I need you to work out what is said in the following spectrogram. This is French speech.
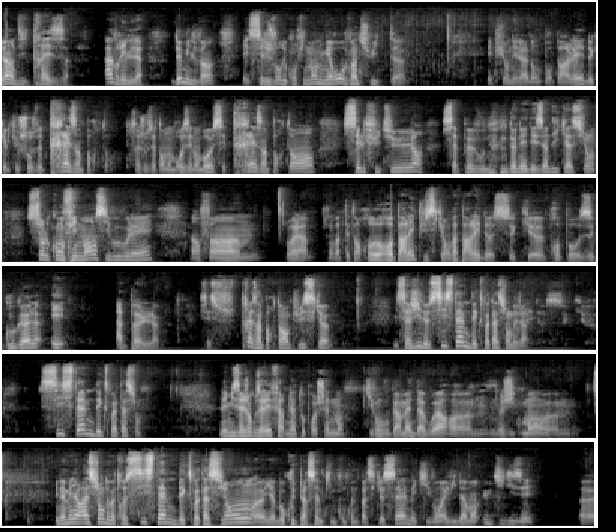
lundi 13 avril 2020 et c'est le jour du confinement numéro 28. Et puis on est là donc pour parler de quelque chose de très important. Pour ça je vous attends nombreux et nombreux, c'est très important, c'est le futur, ça peut vous donner des indications sur le confinement si vous voulez. Enfin voilà, on va peut-être en reparler puisqu'on va parler de ce que proposent Google et Apple. C'est très important puisque il s'agit de système d'exploitation déjà. Système d'exploitation. Les mises à jour que vous allez faire bientôt prochainement, qui vont vous permettre d'avoir euh, logiquement euh, une amélioration de votre système d'exploitation. Euh, il y a beaucoup de personnes qui ne comprennent pas ce que c'est, mais qui vont évidemment utiliser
